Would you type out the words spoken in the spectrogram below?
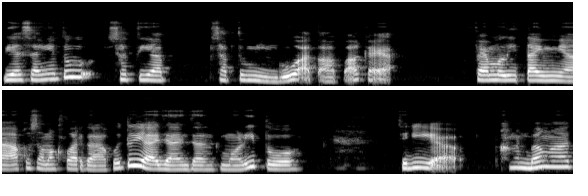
biasanya tuh setiap Sabtu Minggu atau apa kayak family time-nya aku sama keluarga aku itu ya jalan-jalan ke mall itu. Jadi ya kangen banget.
